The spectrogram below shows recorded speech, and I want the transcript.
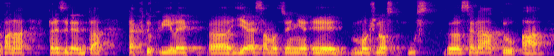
pana prezidenta, tak v tu chvíli eh, je samozřejmě i možnost eh, Senátu a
